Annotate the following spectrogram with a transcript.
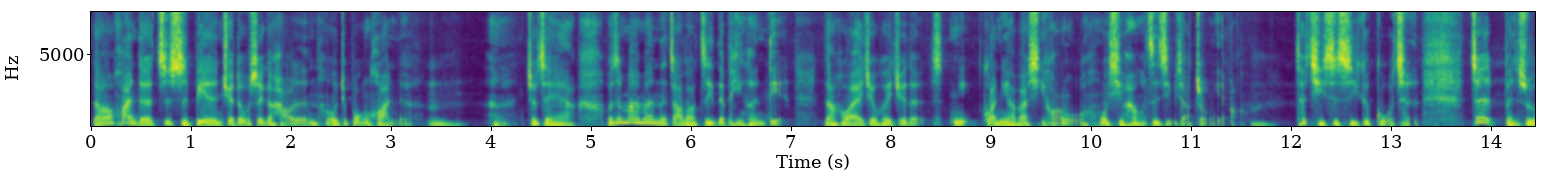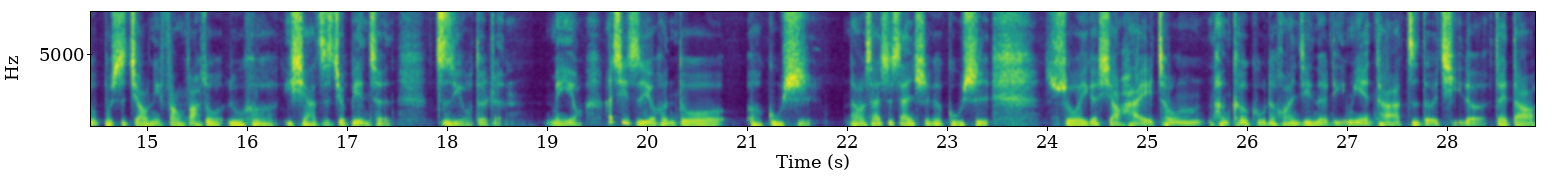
然后换的只是别人觉得我是一个好人，我就甭换了。嗯。就这样，我是慢慢的找到自己的平衡点，然后后来就会觉得，你管你要不要喜欢我，我喜欢我自己比较重要。嗯，它其实是一个过程。这本书不是教你方法，说如何一下子就变成自由的人，没有。它其实有很多呃故事，然后它是三十个故事，说一个小孩从很刻苦的环境的里面，他自得其乐，再到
